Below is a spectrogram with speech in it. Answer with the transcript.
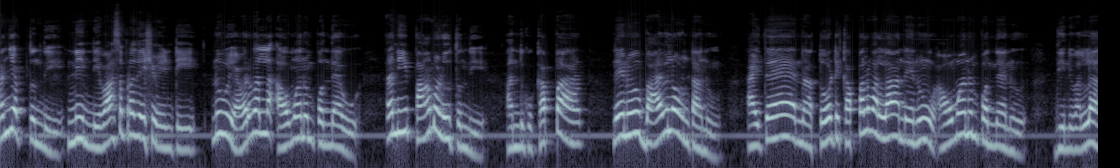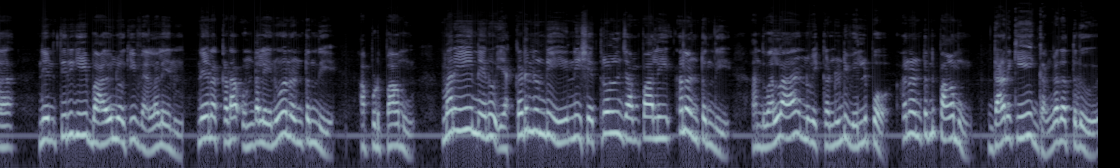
అని చెప్తుంది. నీ నివాస ప్రదేశం ఏంటి? నువ్వు ఎవరి వల్ల అవమానం పొందావు? అని పాము అడుగుతుంది. అందుకు కప్ప నేను బావిలో ఉంటాను. అయితే నా తోటి కప్పల వల్ల నేను అవమానం పొందాను. దీనివల్ల నేను తిరిగి బావిలోకి వెళ్ళలేను. నేను అక్కడ ఉండలేను అని అంటుంది. అప్పుడు పాము మరి నేను ఎక్కడి నుండి నీ శత్రువులను చంపాలి అని అంటుంది. అందువల్ల నువ్వు ఇక్కడి నుండి వెళ్ళిపో అని అంటుంది పాము. దానికి గంగదత్తుడు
